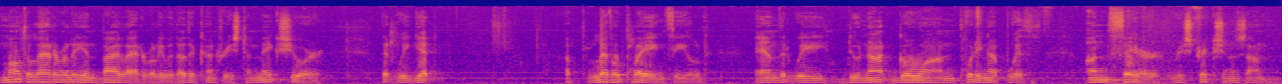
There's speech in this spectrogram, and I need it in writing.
multilaterally and bilaterally with other countries to make sure that we get a level playing field and that we do not go on putting up with unfair restrictions on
